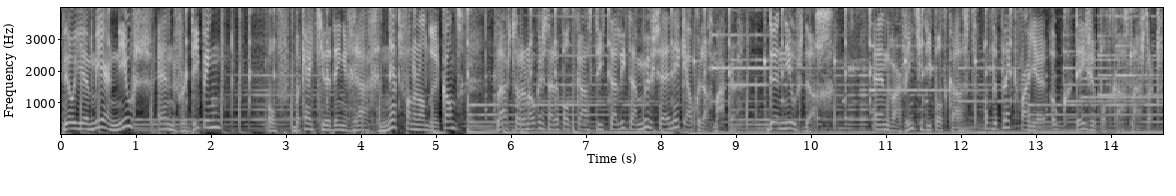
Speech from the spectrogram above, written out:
Wil je meer nieuws en verdieping? Of bekijk je de dingen graag net van een andere kant? Luister dan ook eens naar de podcast die Talita Muse en ik elke dag maken. De Nieuwsdag. En waar vind je die podcast? Op de plek waar je ook deze podcast luistert.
